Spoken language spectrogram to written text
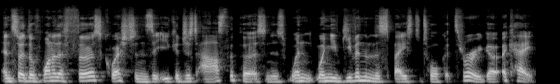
And so the, one of the first questions that you could just ask the person is when, when you've given them the space to talk it through, go, okay,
